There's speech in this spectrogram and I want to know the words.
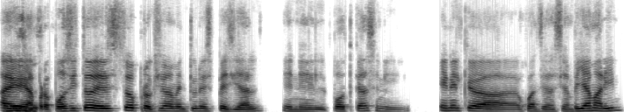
a propósito de esto, próximamente un especial en el podcast en el, en el que va Juan Sebastián Villamarín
